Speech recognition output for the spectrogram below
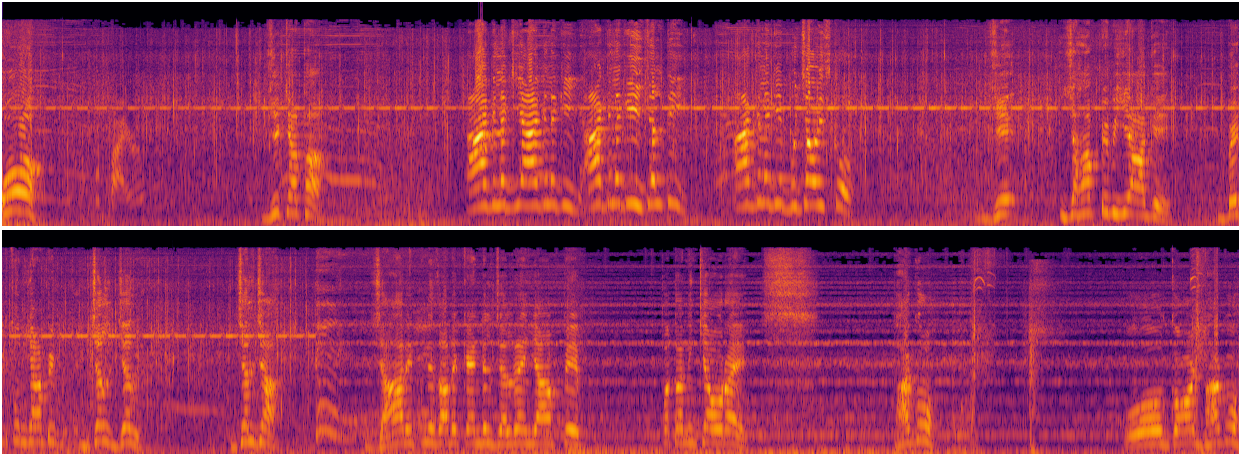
ओ! ये क्या था? आग लगी आग लगी आग लगी जल्दी! आग लगी बुझाओ इसको! ये यहाँ पे भी ये आगे। बेड को यहाँ पे जल जल जल जा। यार इतने ज़्यादा कैंडल जल रहे हैं यहाँ पे। पता नहीं क्या हो रहा है। भागो। ओ गॉड भागो।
